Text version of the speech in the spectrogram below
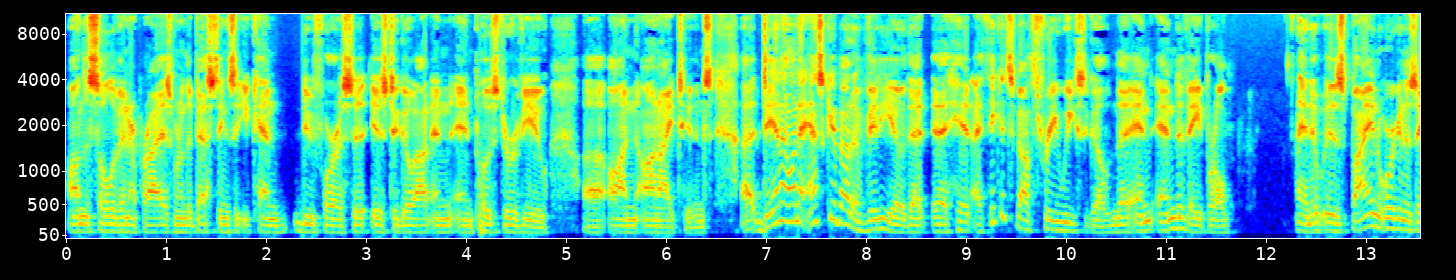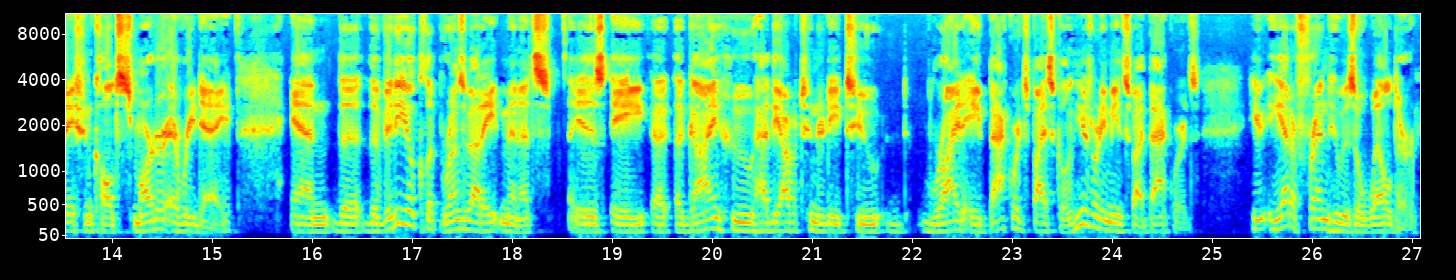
on the Soul of Enterprise, one of the best things that you can do for us is to go out and, and post a review uh, on on iTunes. Uh, Dan, I want to ask you about a video that uh, hit. I think it's about three weeks ago, the end, end of April and it was by an organization called Smarter Every Day. And the, the video clip runs about eight minutes. Is a, a, a guy who had the opportunity to ride a backwards bicycle, and here's what he means by backwards. He, he had a friend who was a welder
